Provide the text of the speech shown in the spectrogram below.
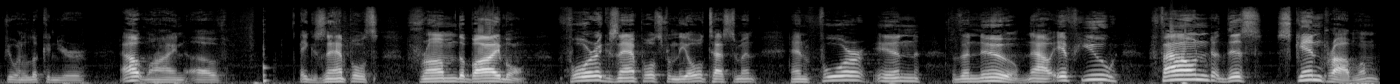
if you want to look in your outline, of examples from the Bible. Four examples from the Old Testament and four in the New. Now, if you found this skin problem,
